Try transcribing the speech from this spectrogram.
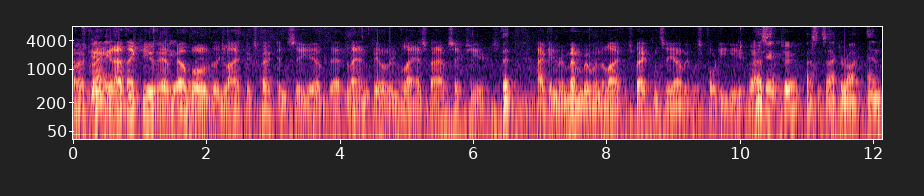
I agree, and I think you have doubled the life expectancy of that landfill in the last five or six years. That- I can remember when the life expectancy of it was forty years. I can too. That's exactly right, and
